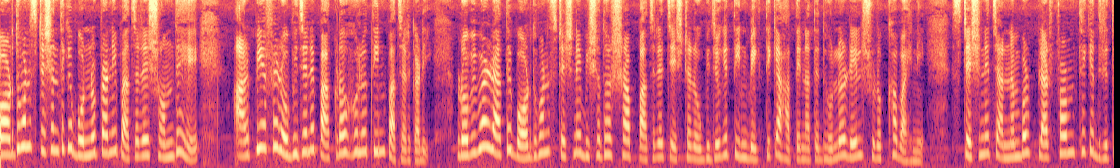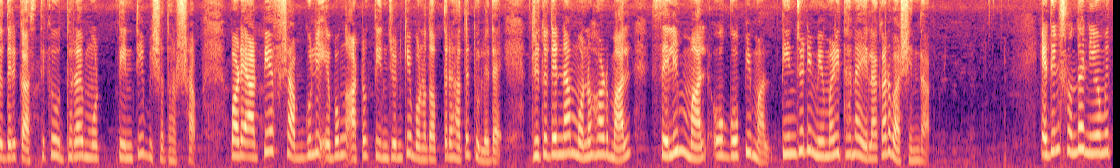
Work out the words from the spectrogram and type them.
বর্ধমান স্টেশন থেকে বন্যপ্রাণী পাচারের সন্দেহে আরপিএফ এর অভিযানে পাকড়াও হলো তিন পাচারকারী। রবিবার রাতে বর্ধমান স্টেশনে বিষধর সাপ পাচারের চেষ্টার অভিযোগে তিন ব্যক্তিকে হাতে নাতে ধরল রেল সুরক্ষা বাহিনী। স্টেশনে চার নম্বর প্ল্যাটফর্ম থেকে ধৃতদের কাছ থেকে উদ্ধার হয় মোট তিনটি বিষধর সাপ। পরে আরপিএফ সাপগুলি এবং আটক তিনজনকে বন দপ্তরের হাতে তুলে দেয়। ধৃতদের নাম মনোহর মাল, সেলিম মাল ও গোপী মাল। তিনজনই মেমারি থানা এলাকার বাসিন্দা। এদিন সন্ধ্যায় নিয়মিত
